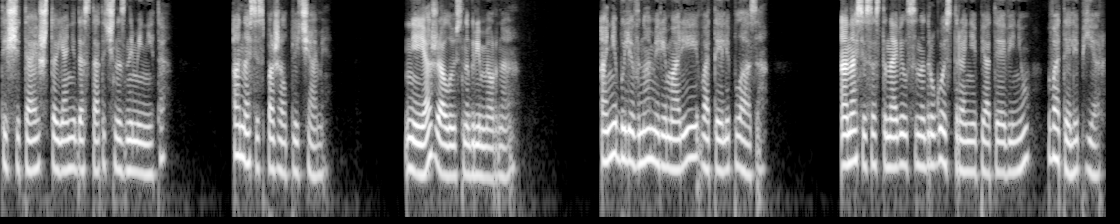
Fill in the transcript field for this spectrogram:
«Ты считаешь, что я недостаточно знаменита?» Анасис пожал плечами. «Не я жалуюсь на гримерную. Они были в номере Марии в отеле «Плаза». Анасис остановился на другой стороне Пятой авеню в отеле «Пьер».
